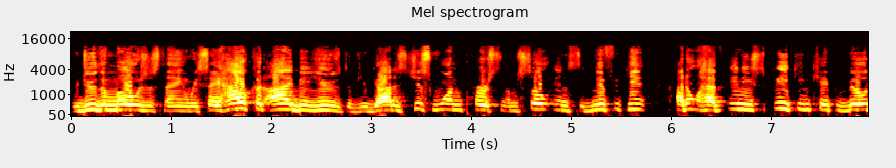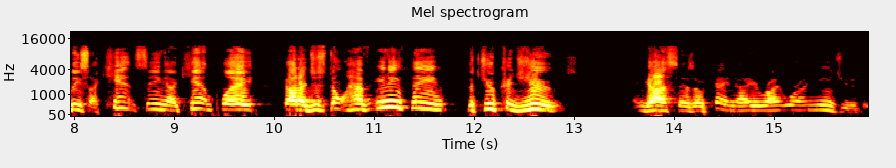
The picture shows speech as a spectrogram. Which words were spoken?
We do the Moses thing and we say, How could I be used of you? God, it's just one person. I'm so insignificant. I don't have any speaking capabilities. I can't sing. I can't play. God, I just don't have anything that you could use. And God says, Okay, now you're right where I need you to be.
